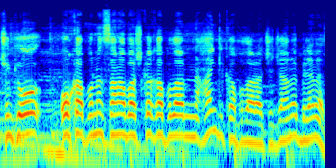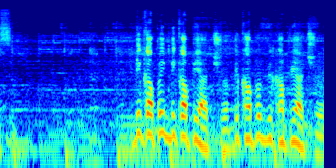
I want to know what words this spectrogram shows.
Çünkü o o kapının sana başka kapıların hangi kapılar açacağını bilemezsin. Bir kapıyı bir kapıyı açıyor. Bir kapı bir kapıyı açıyor.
